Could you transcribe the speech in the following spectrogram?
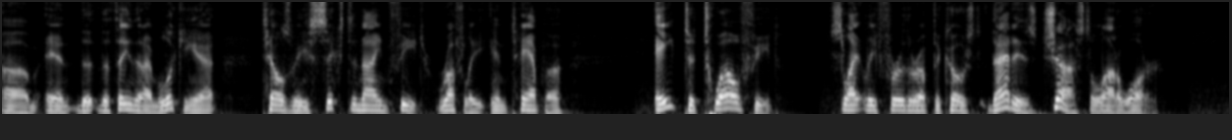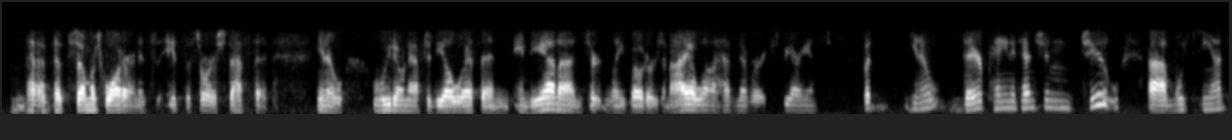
Um, and the, the thing that I'm looking at tells me six to nine feet roughly in Tampa, eight to 12 feet slightly further up the coast. That is just a lot of water that, that's so much water, and it's it's the sort of stuff that you know we don't have to deal with in Indiana, and certainly voters in Iowa have never experienced. But you know they're paying attention too. Um, we can't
